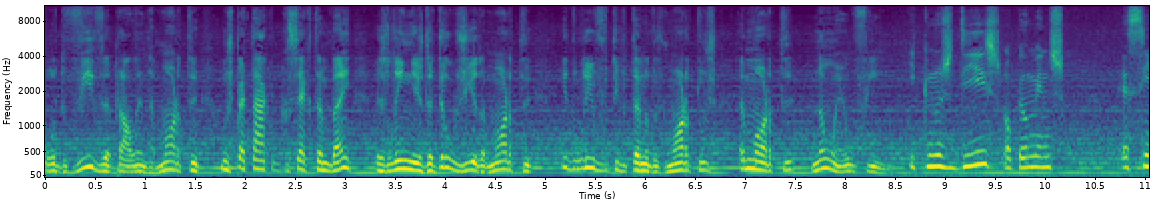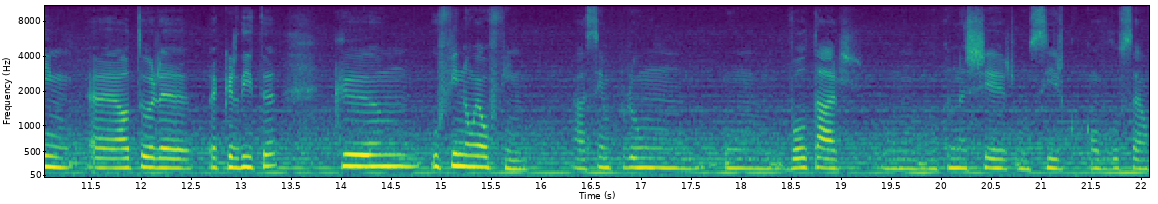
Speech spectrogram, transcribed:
ou de vida para além da morte, um espetáculo que segue também as linhas da trilogia da morte e do livro tibetano dos mortos, A Morte Não é o Fim. E que nos diz, ou pelo menos assim a autora acredita, que hum, o fim não é o fim. Há sempre um, um voltar renascer, um circo, convolução.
